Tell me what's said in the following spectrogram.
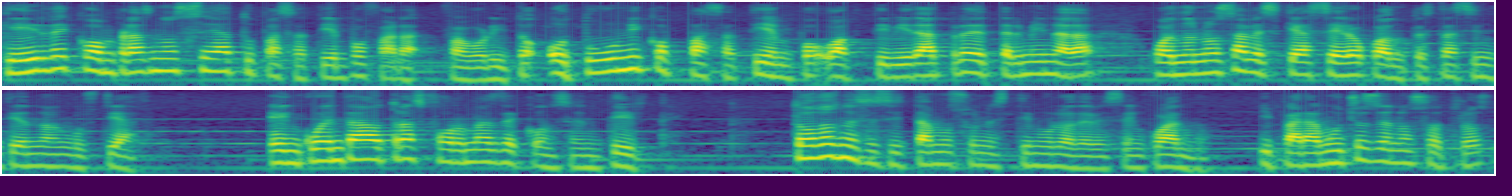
Que ir de compras no sea tu pasatiempo favorito o tu único pasatiempo o actividad predeterminada cuando no sabes qué hacer o cuando te estás sintiendo angustiado. Encuentra otras formas de consentirte. Todos necesitamos un estímulo de vez en cuando y para muchos de nosotros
